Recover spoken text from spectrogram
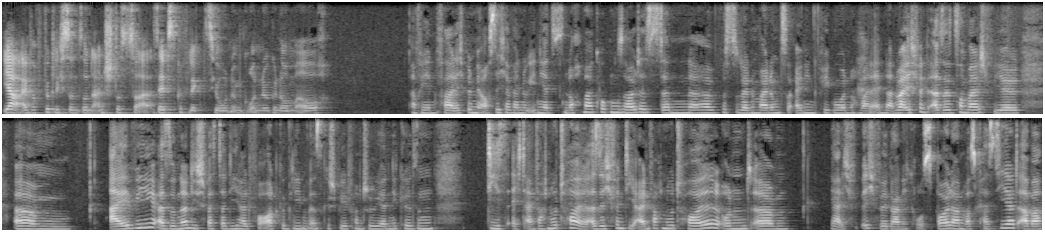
ja einfach wirklich so, so ein Anstoß zur Selbstreflexion im Grunde genommen auch. Auf jeden Fall. Ich bin mir auch sicher, wenn du ihn jetzt nochmal gucken solltest, dann äh, wirst du deine Meinung zu einigen Figuren nochmal ändern. Weil ich finde, also zum Beispiel ähm, Ivy, also ne, die Schwester, die halt vor Ort geblieben ist, gespielt von Julia Nicholson, die ist echt einfach nur toll. Also ich finde die einfach nur toll und ähm, ja, ich, ich will gar nicht groß spoilern, was passiert, aber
